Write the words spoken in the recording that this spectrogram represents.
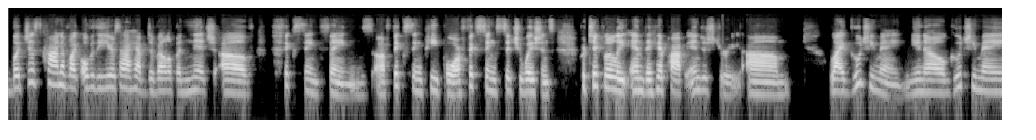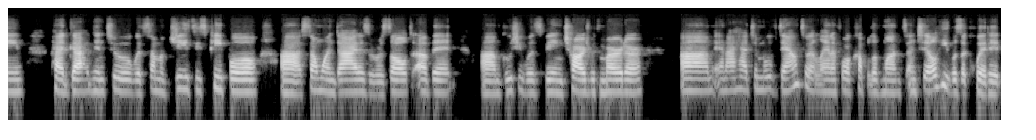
but just kind of like over the years, I have developed a niche of fixing things, uh, fixing people, or fixing situations, particularly in the hip hop industry. Um, like Gucci Mane, you know, Gucci Mane had gotten into it with some of Jeezy's people. Uh, someone died as a result of it. Um, Gucci was being charged with murder. Um, and I had to move down to Atlanta for a couple of months until he was acquitted.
